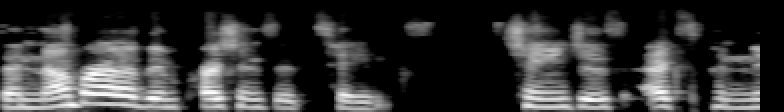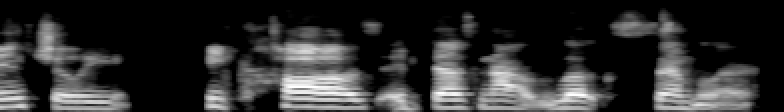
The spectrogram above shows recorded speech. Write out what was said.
the number of impressions it takes changes exponentially because it does not look similar.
